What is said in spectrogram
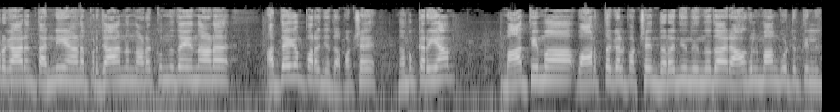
പ്രകാരം തന്നെയാണ് പ്രചാരണം നടക്കുന്നത് എന്നാണ് അദ്ദേഹം പറഞ്ഞത്. പക്ഷേ നമുക്കറിയാം മാധ്യമ വാർത്തകൾ പക്ഷേ നിറഞ്ഞു നിന്നത് രാഹുൽ മാങ്കൂട്ടത്തിൽ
